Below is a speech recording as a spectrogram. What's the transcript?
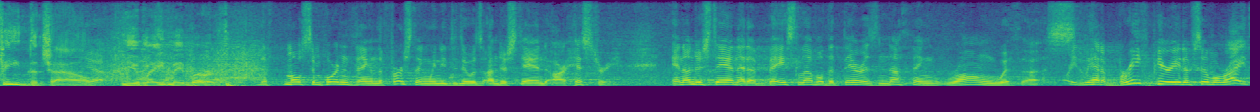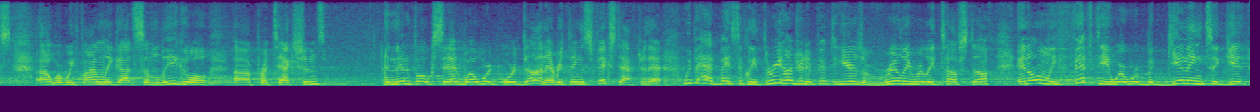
feed the child yeah. you made me birth. The most important thing and the first thing we need to do is understand our history and understand at a base level that there is nothing wrong with us. We had a brief period of civil rights uh, where we finally got some legal uh, protections and then folks said, well, we're, we're done. Everything's fixed after that. We've had basically 350 years of really, really tough stuff, and only 50 where we're beginning to get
